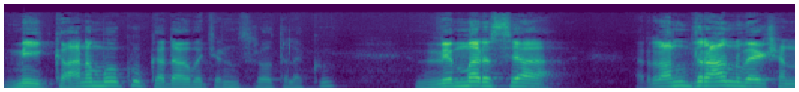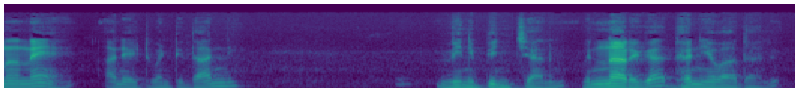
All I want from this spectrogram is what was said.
మీ కానమోకు కథావచన శ్రోతలకు విమర్శ రంధ్రాన్వేషణనే అనేటువంటి దాన్ని వినిపించాను. విన్నారుగా? ధన్యవాదాలు.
